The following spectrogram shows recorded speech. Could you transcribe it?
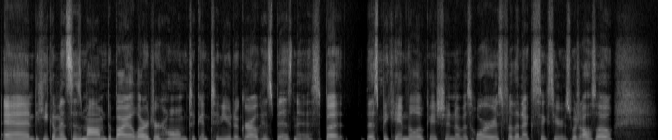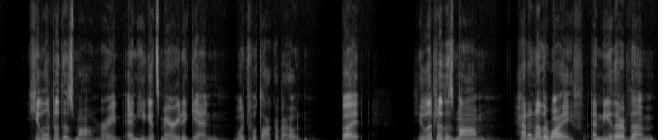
And he convinced his mom to buy a larger home to continue to grow his business. But this became the location of his horrors for the next six years, which also, he lived with his mom, right? And he gets married again, which we'll talk about. But he lived with his mom, had another wife, and neither of them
